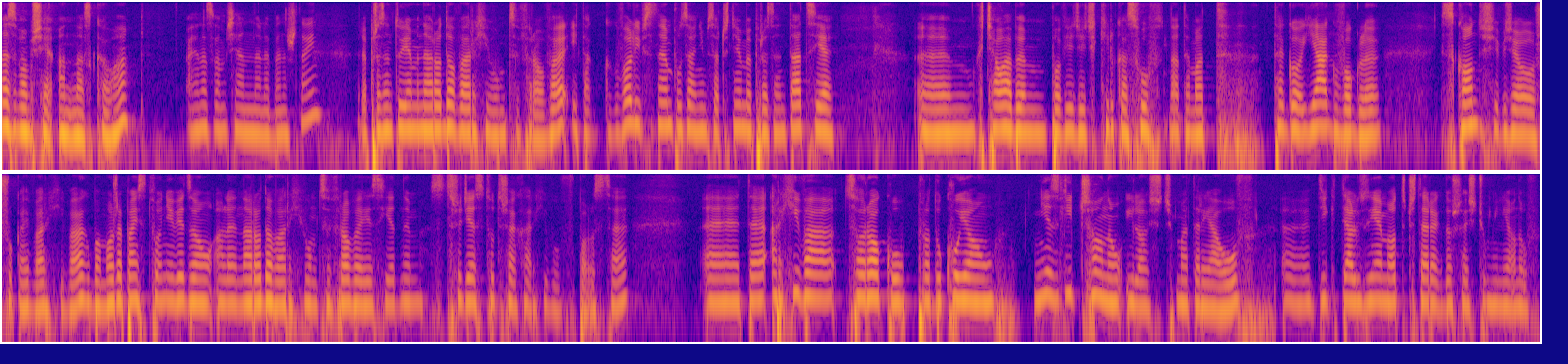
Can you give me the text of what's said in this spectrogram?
Nazywam się Anna Skała. A ja nazywam się Anna Lebenstein. Reprezentujemy Narodowe Archiwum Cyfrowe i tak gwoli wstępu, zanim zaczniemy prezentację, em, chciałabym powiedzieć kilka słów na temat tego, jak w ogóle, skąd się wzięło Szukaj w archiwach, bo może Państwo nie wiedzą, ale Narodowe Archiwum Cyfrowe jest jednym z 33 archiwów w Polsce. E, Te archiwa co roku produkują niezliczoną ilość materiałów. E, Digitalizujemy od 4 do 6 milionów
